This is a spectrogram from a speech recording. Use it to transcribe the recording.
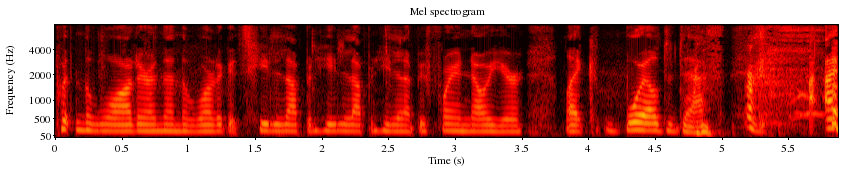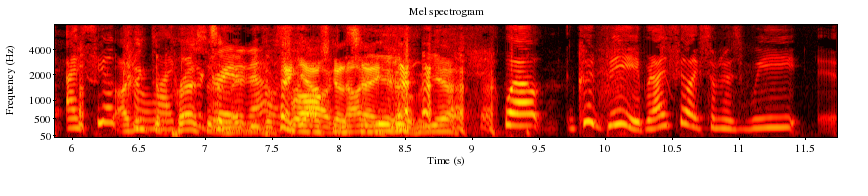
put in the water, and then the water gets heated up and heated up and heated up. Before you know, you're like boiled to death. I, I feel I kind think the like president Great may be the frog, Yeah, I was gonna not say. you. Yeah. well, could be, but I feel like sometimes we uh,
